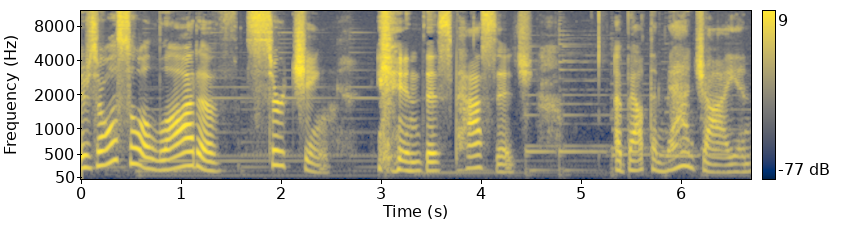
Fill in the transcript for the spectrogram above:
There's also a lot of searching in this passage about the Magi and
